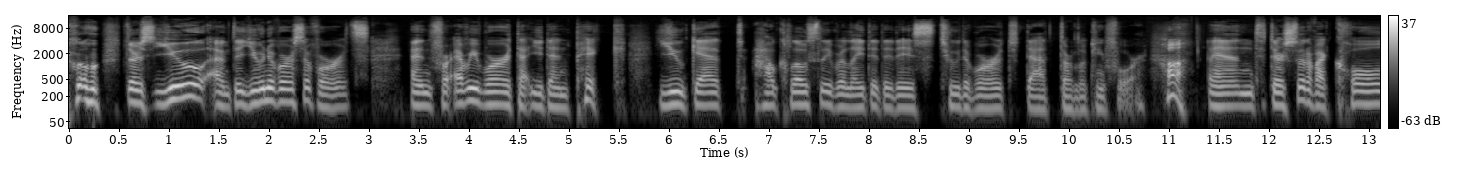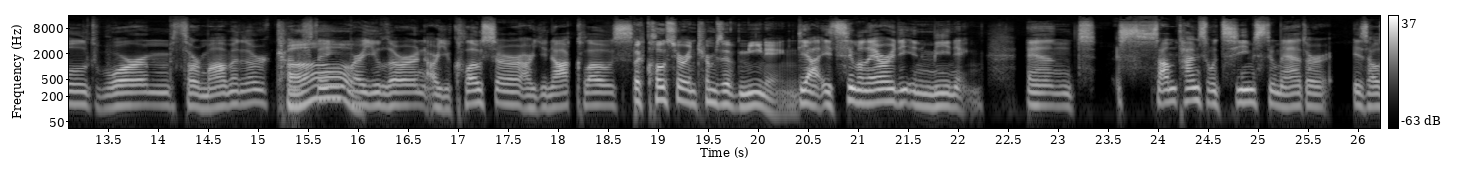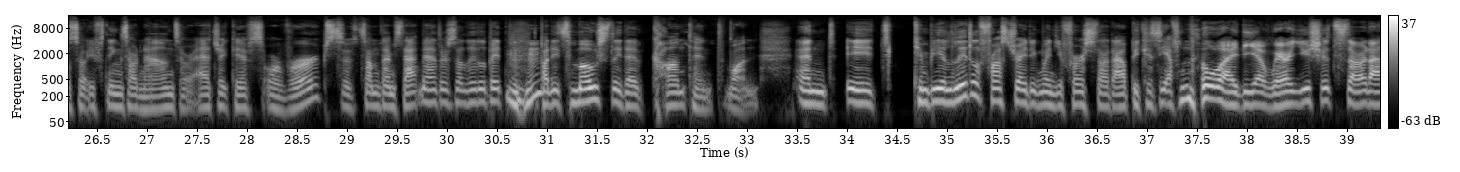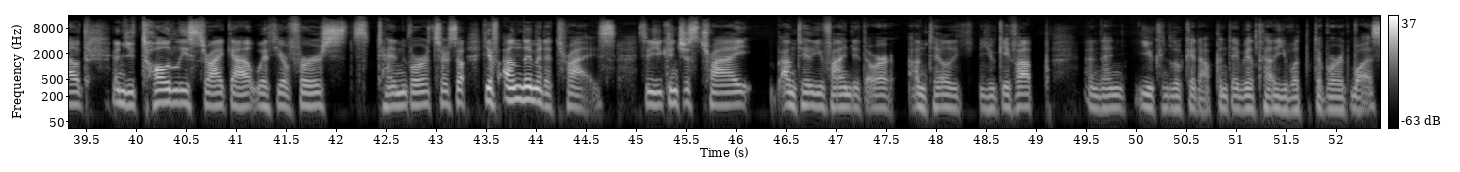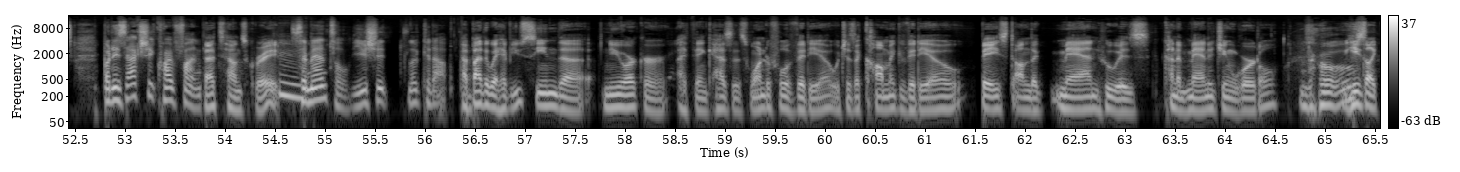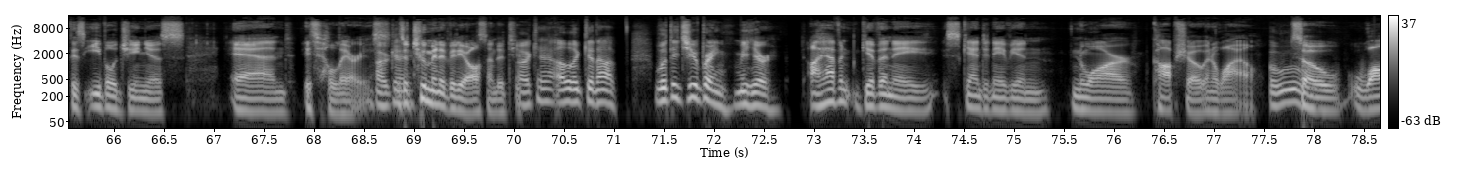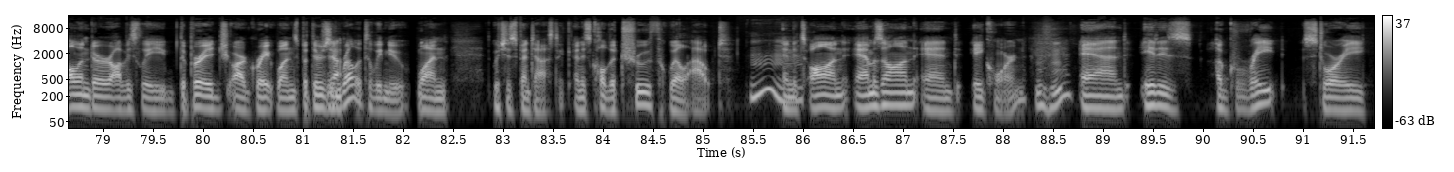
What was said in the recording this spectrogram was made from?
there's you and the universe of words. And for every word that you then pick, you get how closely related it is to the word that they're looking for. Huh. And there's sort of a cold, warm thermometer kind of Oh. thing where you learn are you closer? Are you not close? But closer in terms of meaning. yeah, it's similarity in meaning. And sometimes what seems to matter is also if things are nouns or adjectives or verbs. So sometimes that matters a little bit, Mhm. but it's mostly the content one. And it can be a little frustrating when you first start out because you have no idea where you should start out and you totally strike out with your first 10 words or so. You have unlimited tries. So you can just try until you find it or until you give up and then you can look it up and they will tell you what the word was. But it's actually quite fun. That sounds great. Semantle, you should look it up. Uh, by the way, have you seen the New Yorker? I think has this wonderful video, which is a comic video based on the man who is kind of managing Wordle. No. He's like this evil genius, and it's hilarious. Okay. It's a two-minute video. I'll send it to you. Okay, I'll look it up. What did you bring Mihir? I haven't given a Scandinavian noir cop show in a while. Ooh. So Wallander, obviously, The Bridge are great ones, but there's Yeah. a relatively new one, which is fantastic, and it's called The Truth Will Out, Mm. and it's on Amazon and Acorn, Mm-hmm. and it is a great story.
